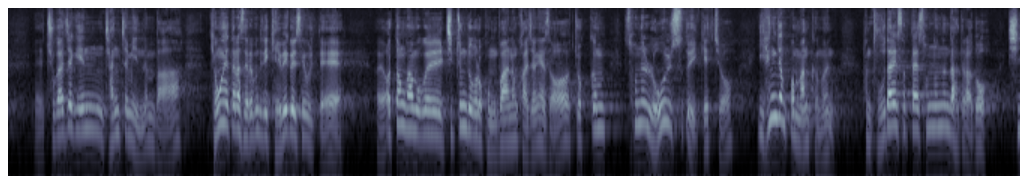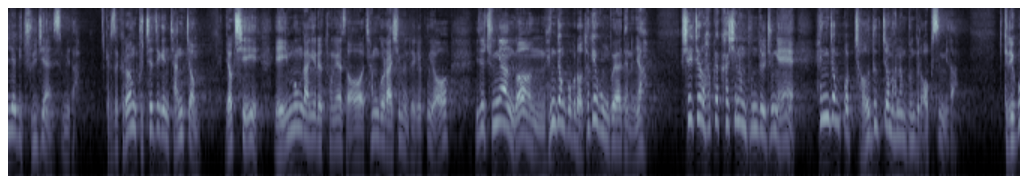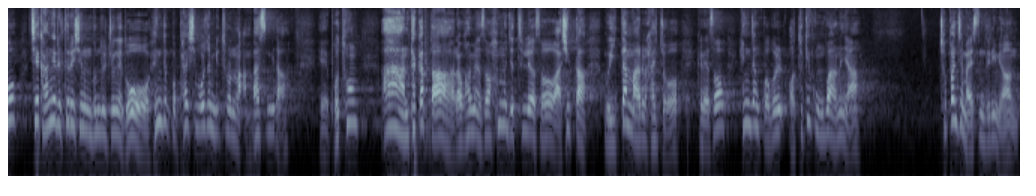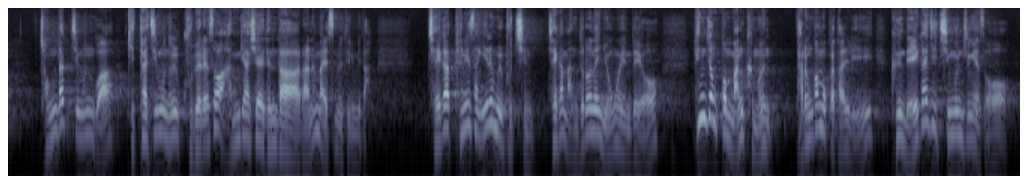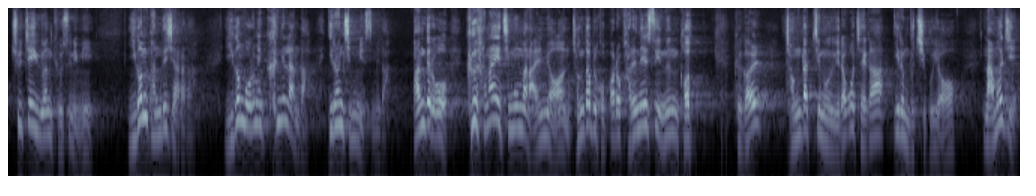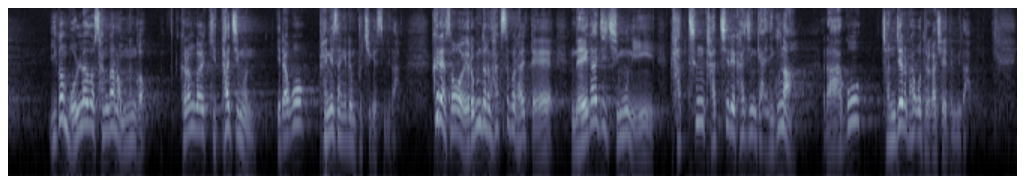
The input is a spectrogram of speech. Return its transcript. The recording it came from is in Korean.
추가적인 장점이 있는 바 경우에 따라서 여러분들이 계획을 세울 때 어떤 과목을 집중적으로 공부하는 과정에서 조금 손을 놓을 수도 있겠죠. 이 행정법만큼은 한 두 달, 석 달 손 놓는다 하더라도 실력이 줄지 않습니다. 그래서 그런 구체적인 장점 역시 예, 입문 강의를 통해서 참고를 하시면 되겠고요. 이제 중요한 건 행정법을 어떻게 공부해야 되느냐. 실제로 합격하시는 분들 중에 행정법 저득점 하는 분들 없습니다. 그리고 제 강의를 들으시는 분들 중에도 행정법 85점 밑으로는 안 받습니다. 예, 보통 아 안타깝다라고 하면서 한 문제 틀려서 아쉽다 뭐 이딴 말을 하죠. 그래서 행정법을 어떻게 공부하느냐? 첫 번째 말씀드리면 정답 지문과 기타 지문을 구별해서 암기하셔야 된다라는 말씀을 드립니다. 제가 편의상 이름을 붙인 제가 만들어낸 용어인데요. 행정법만큼은 다른 과목과 달리 그 네 가지 지문 중에서 출제위원 교수님이 이건 반드시 알아라. 이건 모르면 큰일 난다. 이런 지문이 있습니다. 반대로 그 하나의 지문만 알면 정답을 곧바로 가려낼 수 있는 것, 그걸 정답 지문이라고 제가 이름 붙이고요. 나머지, 이건 몰라도 상관없는 것, 그런 걸 기타 지문이라고 편의상 이름 붙이겠습니다. 그래서 여러분들은 학습을 할 때 네 가지 지문이 같은 가치를 가진 게 아니구나, 라고 전제를 하고 들어가셔야 됩니다.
